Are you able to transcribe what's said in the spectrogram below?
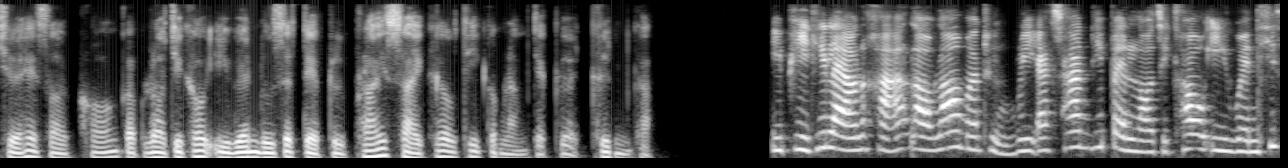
เฉยๆให้สอดคล้องกับ logical event หรือ step หรือ price cycle ที่กำลังจะเกิดขึ้นครับ EP ที่แล้วนะคะ เราเล่ามาถึง reaction ที่เป็น logical event ที่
